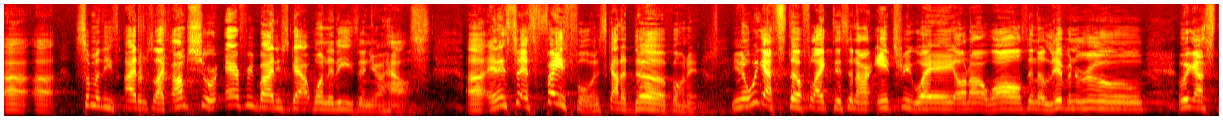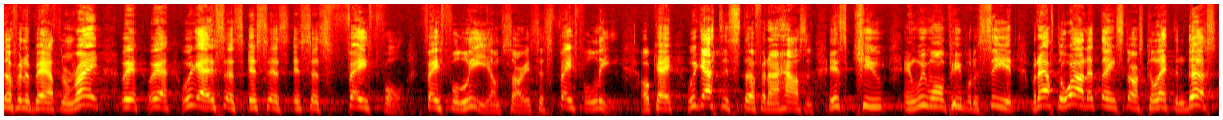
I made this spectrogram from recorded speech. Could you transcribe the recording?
uh, uh, some of these items, like I'm sure everybody's got one of these in your house. Uh, and it says faithful, and it's got a dove on it. You know, we got stuff like this in our entryway, on our walls in the living room. We got stuff in the bathroom, right? We, we, got, we got, it says, it says, it says faithful faithfully. I'm sorry, it says faithfully. Okay, we got this stuff in our house and it's cute and we want people to see it. But after a while, that thing starts collecting dust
